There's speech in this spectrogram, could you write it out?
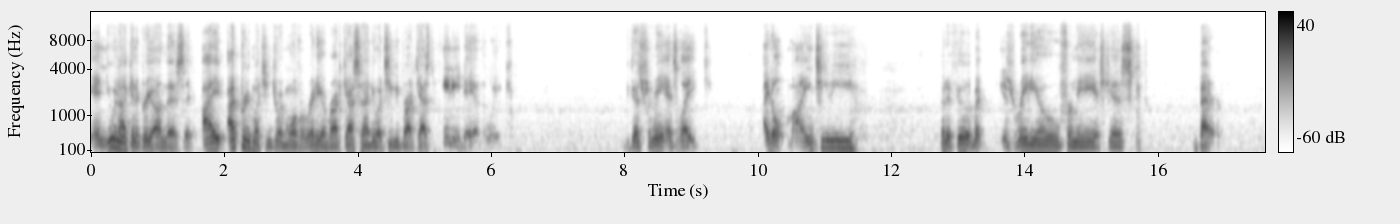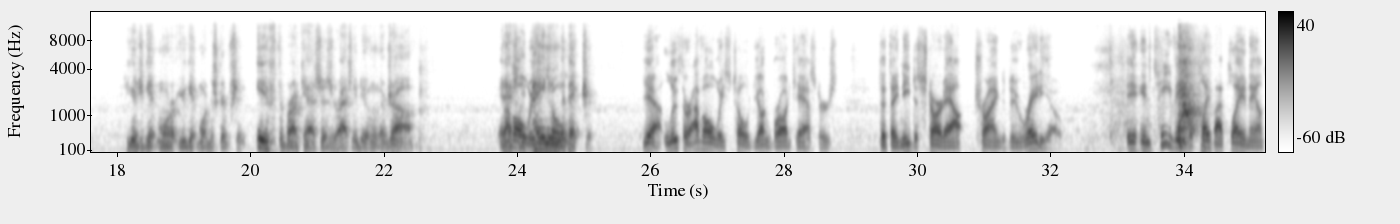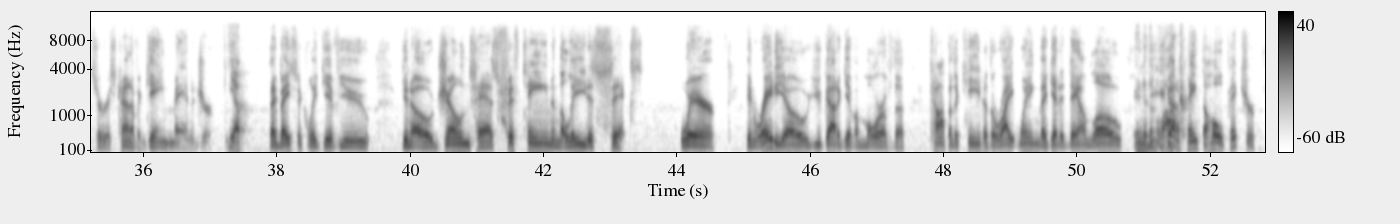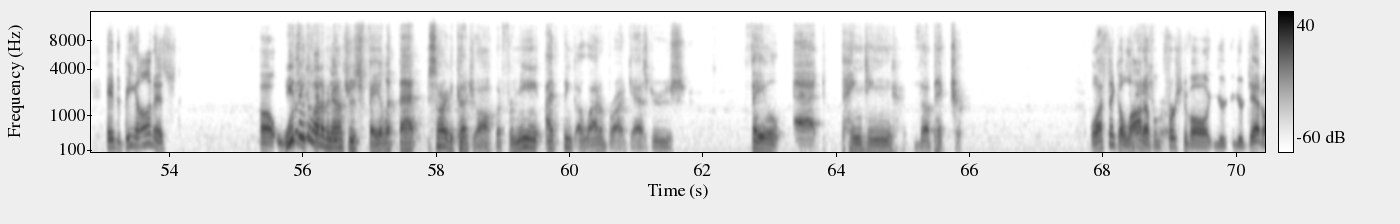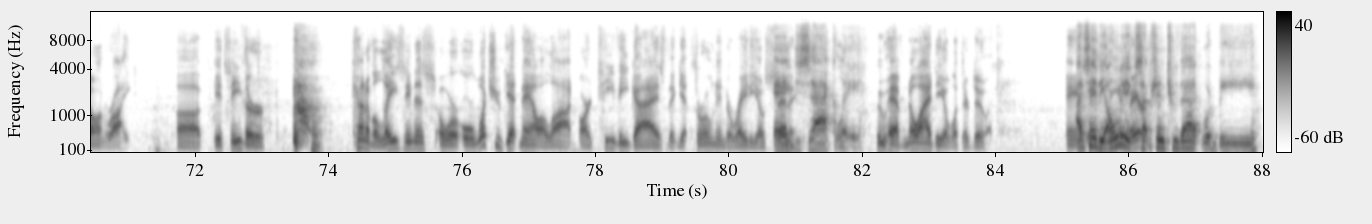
and you and I can agree on this that I I pretty much enjoy more of a radio broadcast than I do a TV broadcast any day of the week. Because for me, it's like I don't mind TV, but it feels but is radio for me, it's just better. Because you get more you get more description if the broadcasters are actually doing their job and I've actually painting the picture. Yeah, Luther, I've always told young broadcasters that they need to start out trying to do radio. I- In TV, the play by play announcer is kind of a game manager. Yep. They basically give you, you know, Jones has 15 and the lead is six, where in radio, you got to give them more of the top of the key to the right wing. They get it down low Into the you, got to paint the whole picture. And to be honest, uh, Do you think a lot of announcers fail at that? Sorry to cut you off, but for me, I think a lot of broadcasters fail at painting the picture. Well, I think a lot of them. world. First of all, you're you're dead on right. Uh, it's either kind of a laziness or or what you get now a lot are TV guys that get thrown into radio settings exactly. who have no idea what they're doing. And I'd say the only exception to that would be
